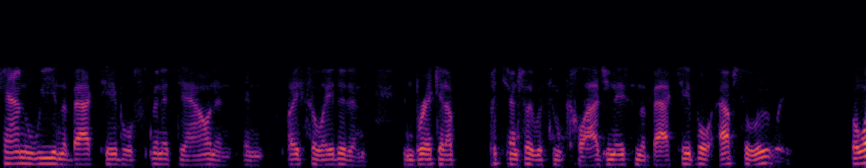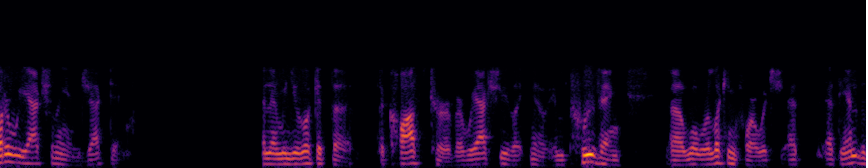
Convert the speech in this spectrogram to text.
Can we in the back table spin it down and, and isolate it and and break it up potentially with some collagenase in the back table? Absolutely. But what are we actually injecting? And then when you look at the, the cost curve, are we actually like, you know, improving uh, what we're looking for, which at, at the end of the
